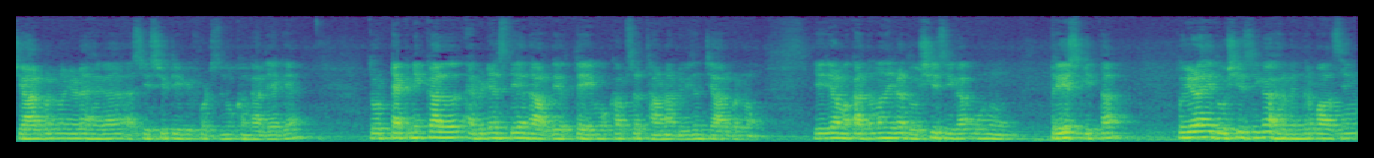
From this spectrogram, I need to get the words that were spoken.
4 ਵੱਲੋਂ ਜਿਹੜਾ ਹੈਗਾ ਸੀਸੀਟੀਵੀ ਫੁਟੇਜ ਨੂੰ ਖੰਗਾਲਿਆ ਗਿਆ। ਤੋ ਟੈਕਨੀਕਲ ਐਵੀਡੈਂਸ ਦੇ ਆਧਾਰ ਦੇ ਉੱਤੇ ਮੁੱਖ ਅਫਸਰ ਥਾਣਾ ਡਿਵੀਜ਼ਨ 4 ਵੱਲੋਂ ਇਹ ਜਿਹੜਾ ਮੁਕੱਦਮਾ ਦਾ ਜਿਹੜਾ ਦੋਸ਼ੀ ਸੀਗਾ, ਉਹਨੂੰ ਟ੍ਰੇਸ ਕੀਤਾ। ਤੋ ਜਿਹੜਾ ਇਹ ਦੋਸ਼ੀ ਸੀਗਾ, ਹਰਵਿੰਦਰਪਾਲ ਸਿੰਘ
